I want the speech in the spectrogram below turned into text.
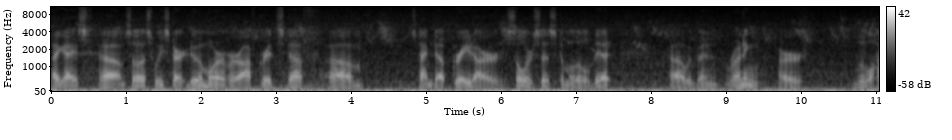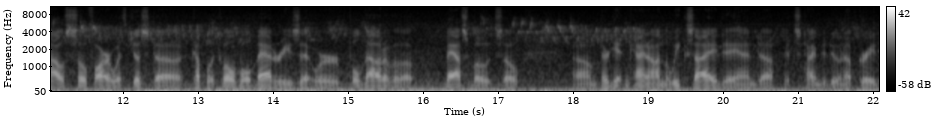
Hi guys, um, so as we start doing more of our off-grid stuff, um, it's time to upgrade our solar system a little bit. Uh, we've been running our little house so far with just a couple of 12 volt batteries that were pulled out of a bass boat so um, they're getting kind of on the weak side and uh, it's time to do an upgrade.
